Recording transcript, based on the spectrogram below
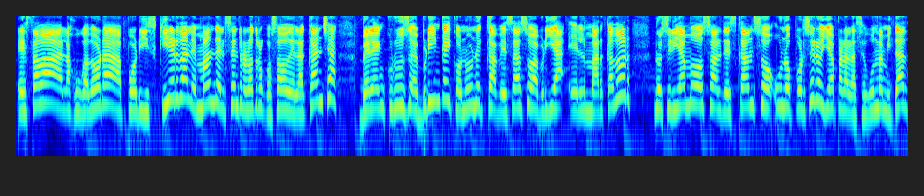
Estaba la jugadora por izquierda, le manda el centro al otro costado de la cancha. Belén Cruz brinca y con un cabezazo abría el marcador. Nos iríamos al descanso 1 por 0 ya para la segunda mitad.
